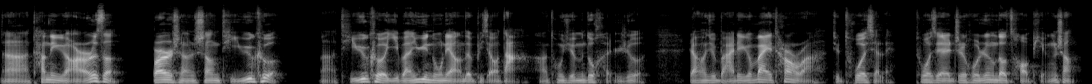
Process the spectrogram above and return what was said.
啊，他那个儿子班上上体育课啊，体育课一般运动量都比较大啊，同学们都很热，然后就把这个外套啊就脱下来。脱下来之后扔到草坪上，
